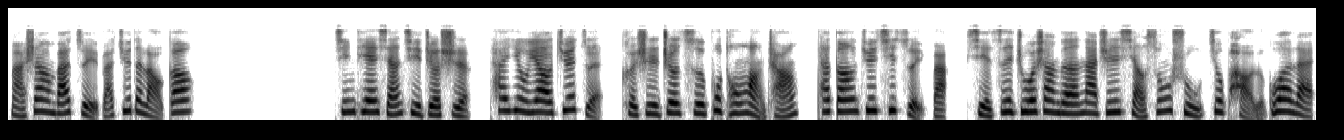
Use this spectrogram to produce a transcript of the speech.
马上把嘴巴撅得老高。今天想起这事，他又要撅嘴，可是这次不同往常，他刚撅起嘴巴，写字桌上的那只小松鼠就跑了过来，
